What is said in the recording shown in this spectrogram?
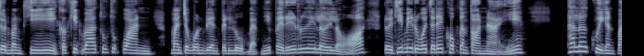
จนบางทีก็คิดว่าทุกๆวัน มันจะวนเวียนเป็นลูปแบบนี้ไปเรื่อยๆ เลยเหรอ โดยที่ไม่รู้ว่าจะได้คบกันตอนไหน ถ้าเลิกคุยกันไป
